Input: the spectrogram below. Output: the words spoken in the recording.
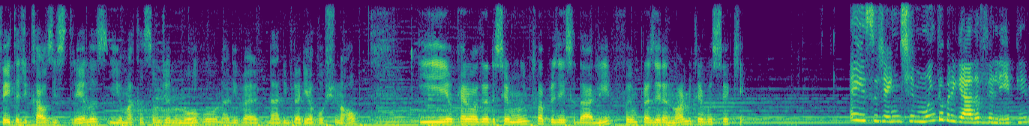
Feita de Caos e Estrelas e uma canção de Ano Novo na, livra na livraria Roxinol. E eu quero agradecer muito a presença da Ali. Foi um prazer enorme ter você aqui. É isso, gente. Muito obrigada, Felipe,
